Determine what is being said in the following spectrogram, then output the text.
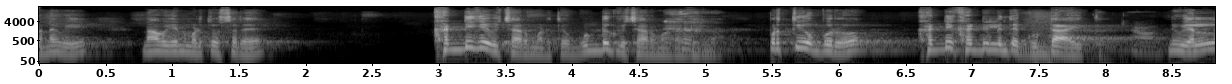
ಮನವಿ. ನಾವು ಏನು ಮಾಡ್ತೀವಿ ಸರ್ ಖಡ್ಡಿಗೆ ವಿಚಾರ ಮಾಡ್ತೀವಿ ಗುಡ್ಡಕ್ಕೆ ವಿಚಾರ ಮಾಡೋದಿಲ್ಲ. ಪ್ರತಿಯೊಬ್ಬರು ಖಡ್ಡಿ ಖಡ್ಡಿಲಿಂದ ಗುಡ್ಡ ಆಯಿತು. ನೀವು ಎಲ್ಲ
